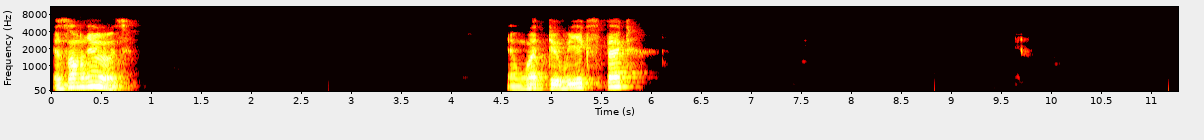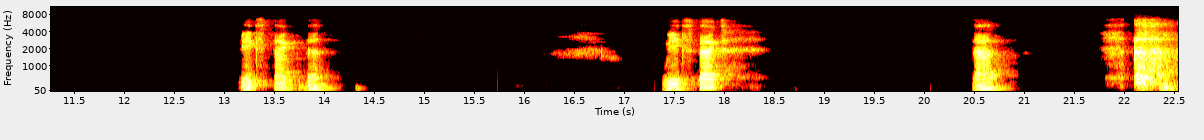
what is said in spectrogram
It's the news. And what do we expect? We expect that we expect that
